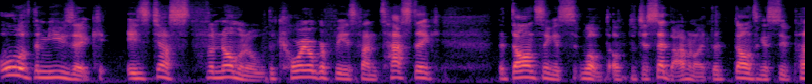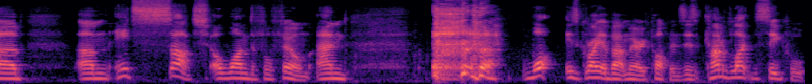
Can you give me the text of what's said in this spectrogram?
all of the music is just phenomenal. The choreography is fantastic. The dancing is well, I've just said that, haven't I? The dancing is superb. Um, it's such a wonderful film, and what is great about Mary Poppins is kind of like the sequel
